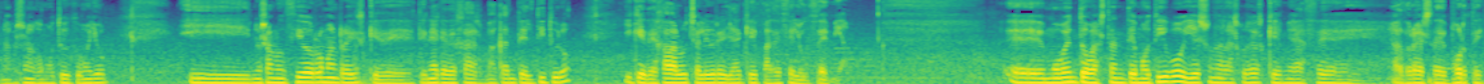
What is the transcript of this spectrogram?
una persona como tú y como yo. Y nos anunció Roman Reigns que tenía que dejar vacante el título y que dejaba lucha libre ya que padece leucemia. Eh, momento bastante emotivo y es una de las cosas que me hace adorar este deporte,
